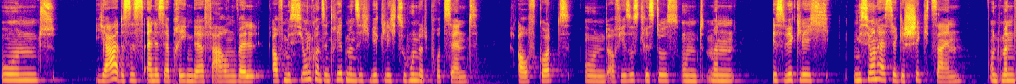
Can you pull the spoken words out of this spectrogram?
und ja, das ist eine sehr prägende Erfahrung, weil auf Mission konzentriert man sich wirklich zu 100 Prozent auf Gott und auf Jesus Christus und man ist wirklich Mission heißt ja geschickt sein. Und man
